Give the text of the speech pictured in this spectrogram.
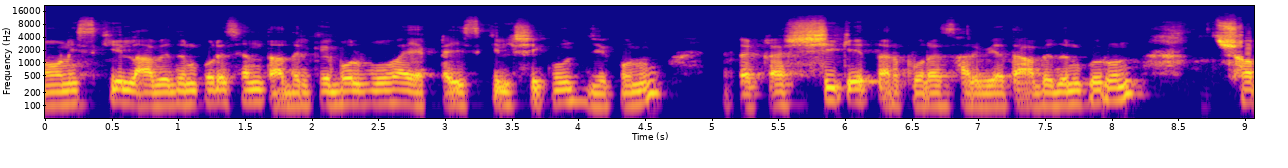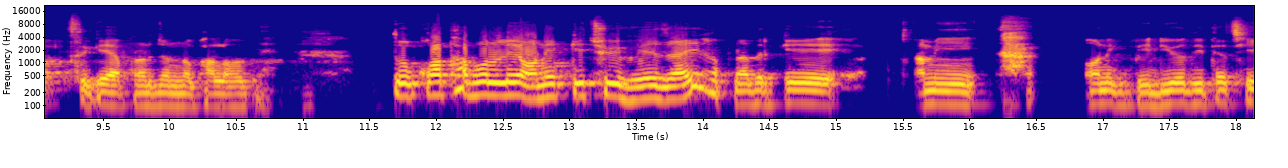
নন স্কিল আবেদন করেছেন, তাদেরকে বলব ভাই, একটা স্কিল শিখুন, যে কোনো একটা কাজ শিখে তারপরে সার্বিয়াতে আবেদন করুন। সব থেকে আপনার জন্য ভালো হবে। তো কথা বললে অনেক কিছুই হয়ে যায়। আপনাদেরকে আমি অনেক ভিডিও দিতেছি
